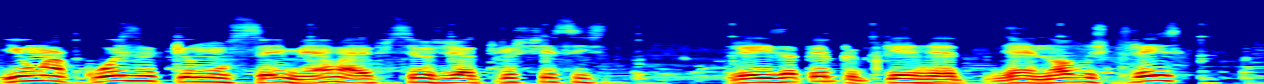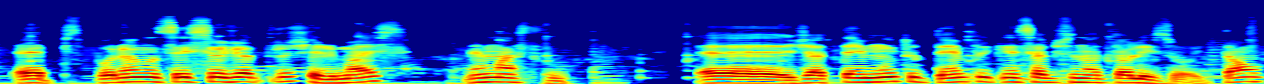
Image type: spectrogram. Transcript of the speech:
E uma coisa que eu não sei mesmo é se eu já trouxe esses três apps, porque é, é novos três apps, porém eu não sei se eu já trouxe ele, mas mesmo assim. É, já tem muito tempo e quem sabe se não atualizou. Então,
